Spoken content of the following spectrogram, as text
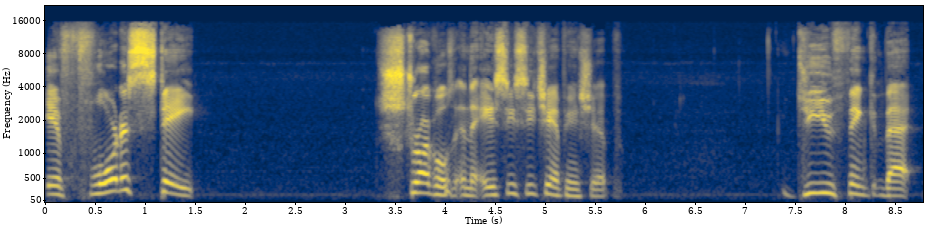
if Florida State struggles in the ACC championship, do you think that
